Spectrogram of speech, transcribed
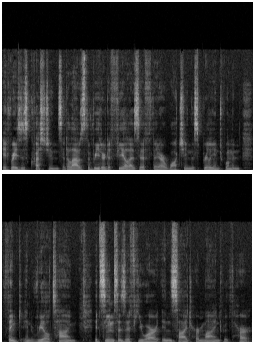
It raises questions. It allows the reader to feel as if they are watching this brilliant woman think in real time. It seems as if you are inside her mind with her.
